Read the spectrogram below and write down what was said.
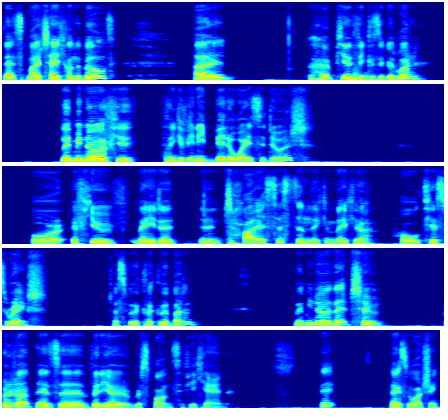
that's my take on the build. I hope you think it's a good one. Let me know if you think of any better ways to do it. Or if you've made a, an entire system that can make a whole tesseract just with a click of the button, let me know that too. Put it up as a video response if you can. Thanks for watching.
